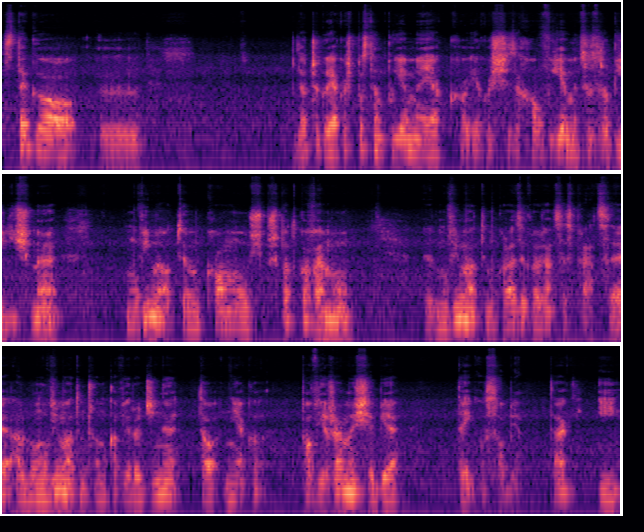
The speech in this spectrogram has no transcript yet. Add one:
z tego, y, dlaczego jakoś postępujemy, jako, jakoś się zachowujemy, co zrobiliśmy, mówimy o tym komuś przypadkowemu, y, mówimy o tym koledze, koleżance z pracy, albo mówimy o tym członkowi rodziny, to niejako powierzamy siebie tej osobie. Tak? I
